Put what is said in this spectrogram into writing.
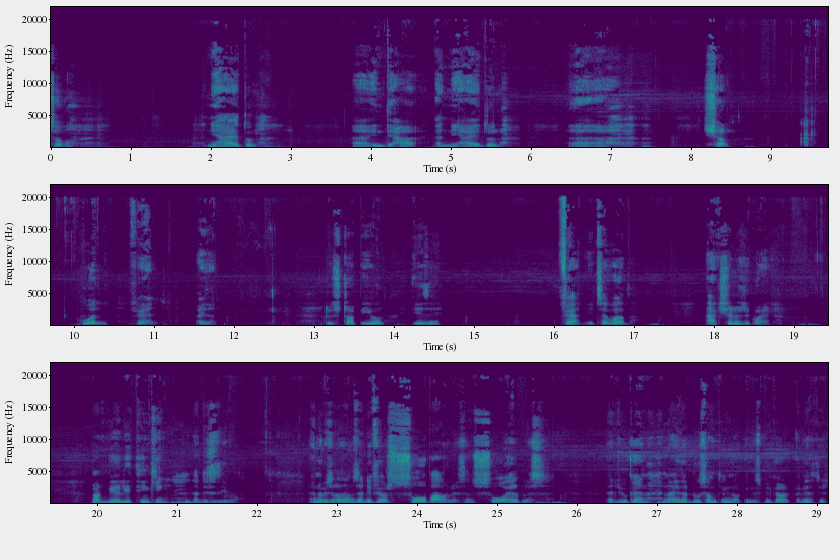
so, نهاية الانتهاء النهاية الشر والفعل either. to stop evil is a fi'l. It's a verb. Action is required. Not merely thinking that this is evil. And Nabi Sallallahu said, if you are so powerless and so helpless that you can neither do something nor can you speak out against it,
